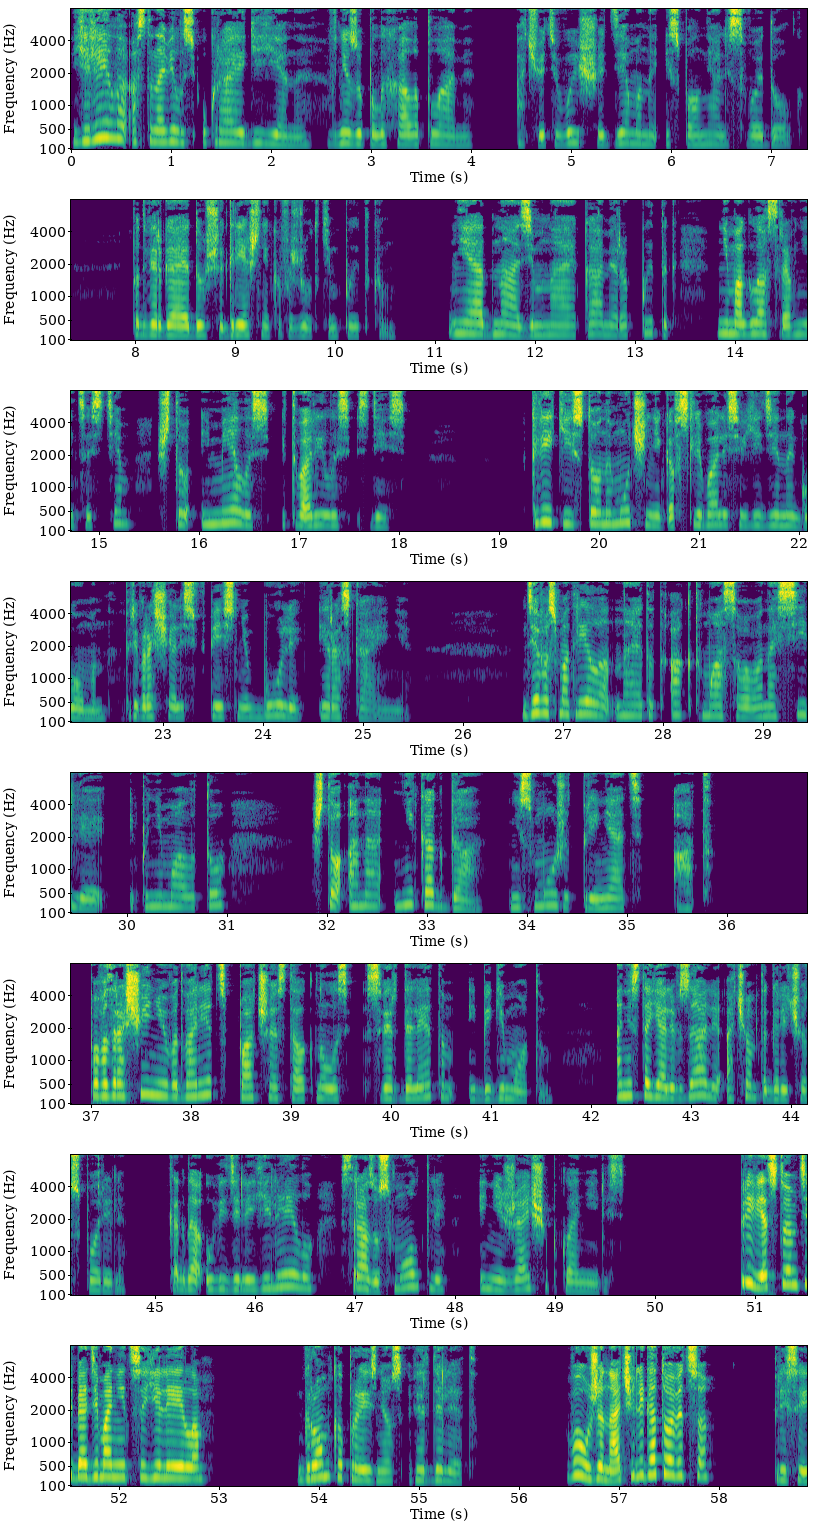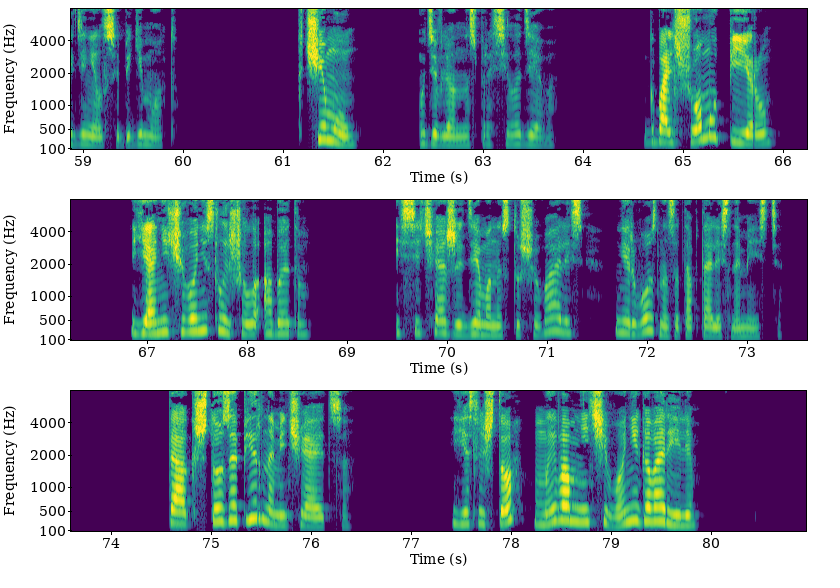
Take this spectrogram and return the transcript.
Елейла остановилась у края гиены, внизу полыхало пламя, а чуть выше демоны исполняли свой долг, подвергая души грешников жутким пыткам. Ни одна земная камера пыток не могла сравниться с тем, что имелось и творилось здесь. Крики и стоны мучеников сливались в единый гомон, превращались в песню боли и раскаяния. Дева смотрела на этот акт массового насилия и понимала то, что она никогда не сможет принять ад. По возвращению во дворец падшая столкнулась с Верделетом и Бегемотом. Они стояли в зале, о чем-то горячо спорили. Когда увидели Елейлу, сразу смолкли и нижайше поклонились. «Приветствуем тебя, демоница Елейла!» — громко произнес Верделет. «Вы уже начали готовиться?» — присоединился бегемот. К чему? Удивленно спросила дева. К большому пиру. Я ничего не слышала об этом. И сейчас же демоны стушевались, нервозно затоптались на месте. Так, что за пир намечается? Если что, мы вам ничего не говорили.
